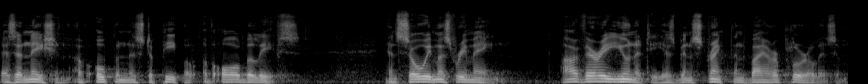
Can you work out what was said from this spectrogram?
as a nation of openness to people of all beliefs. And so we must remain. Our very unity has been strengthened by our pluralism.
